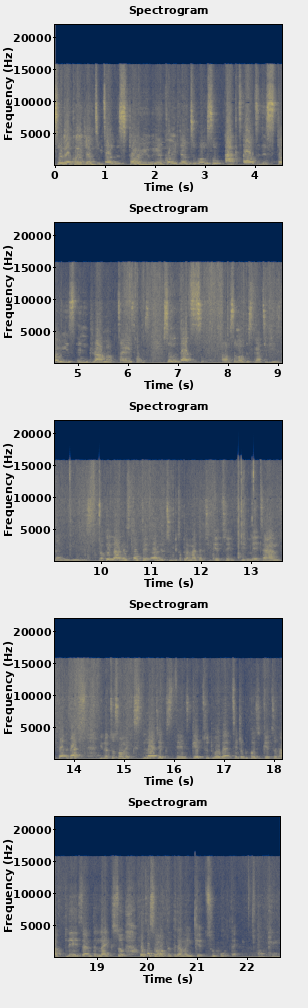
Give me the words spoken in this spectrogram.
So we encourage them to retell the story. We encourage them to also act out these stories in dramatized forms. So that's um, some of the strategies that we use. Okay, now let's talk a little bit drama that you get to implement. Um, that, that's, you know, to some ex large extent get to draw the attention because you get to have plays and the like. So what are some of the drama you get to hold there? Okay.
